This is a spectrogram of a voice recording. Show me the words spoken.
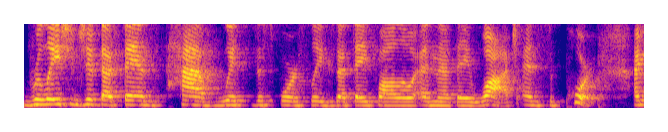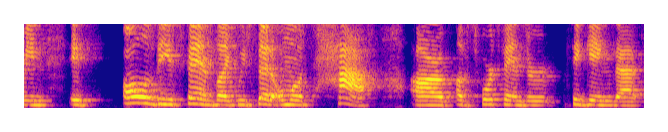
relationship that fans have with the sports leagues that they follow and that they watch and support. I mean, if all of these fans, like we said, almost half uh, of sports fans are thinking that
